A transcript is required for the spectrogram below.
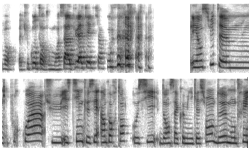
Bon, bah, je suis contente, moi. Ça a plu à quelqu'un. Et ensuite, euh, pourquoi tu estimes que c'est important aussi dans sa communication de montrer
